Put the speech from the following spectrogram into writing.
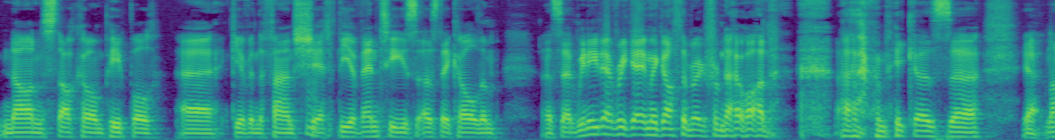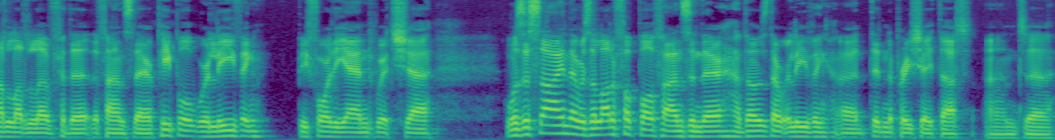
non-Stockholm people uh, giving the fans shit, the eventies as they call them, and said we need every game in Gothenburg from now on, um, because uh, yeah, not a lot of love for the the fans there. People were leaving before the end, which. Uh, was a sign there was a lot of football fans in there, and those that were leaving uh, didn't appreciate that. And uh,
